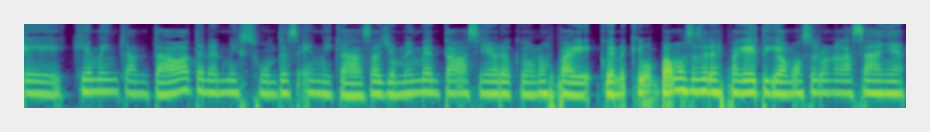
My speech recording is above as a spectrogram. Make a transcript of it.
Eh, que me encantaba tener mis juntas en mi casa. Yo me inventaba, señora, que unos que, vamos a hacer espagueti, que vamos a hacer una lasaña,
